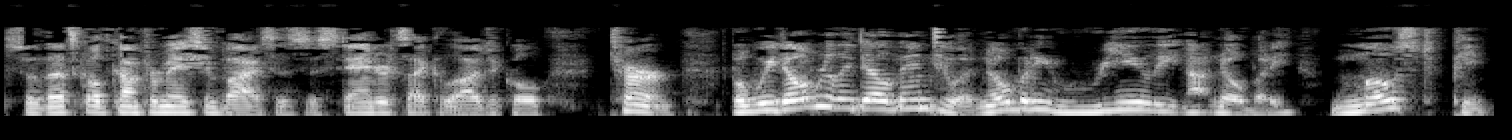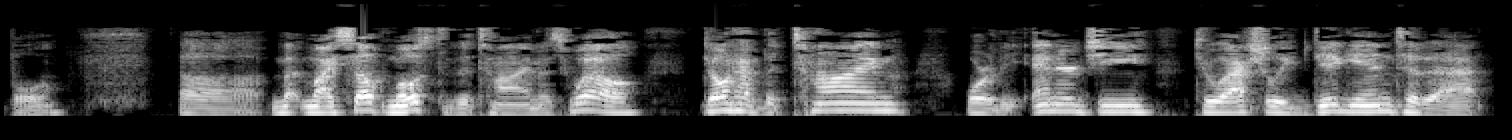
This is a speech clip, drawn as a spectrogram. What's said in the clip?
So that's called confirmation bias. It's a standard psychological term. But we don't really delve into it. Nobody really, not nobody, most people, uh, myself most of the time as well, don't have the time or the energy to actually dig into that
